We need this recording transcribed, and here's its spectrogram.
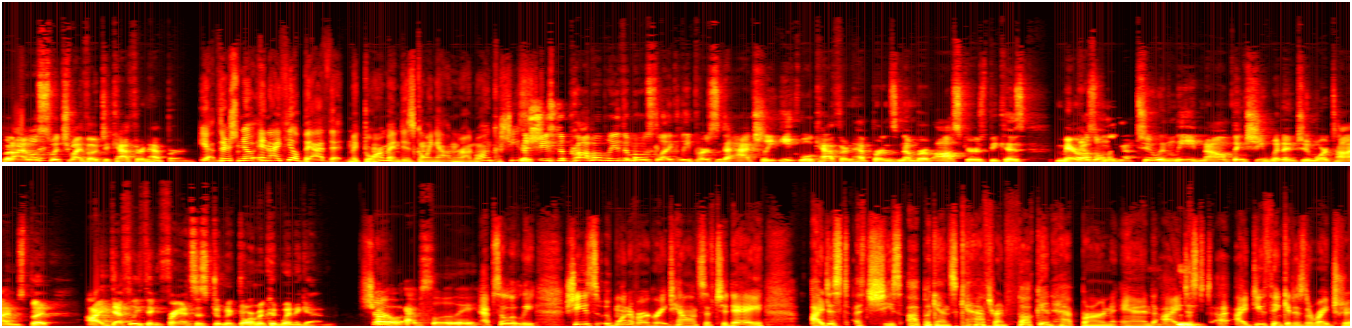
But I will switch my vote to Katharine Hepburn. Yeah, there's no, and I feel bad that McDormand is going out in round one because she's because she's the probably the most likely person to actually equal Katharine Hepburn's number of Oscars because Meryl's yeah. only got two in lead, and I don't think she win in two more times. But I definitely think Frances McDormand could win again. Sure. Oh, absolutely. Absolutely. She's one of our great talents of today. I just, uh, she's up against Katharine fucking Hepburn. And I hmm. just, I, I do think it is the right tr-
